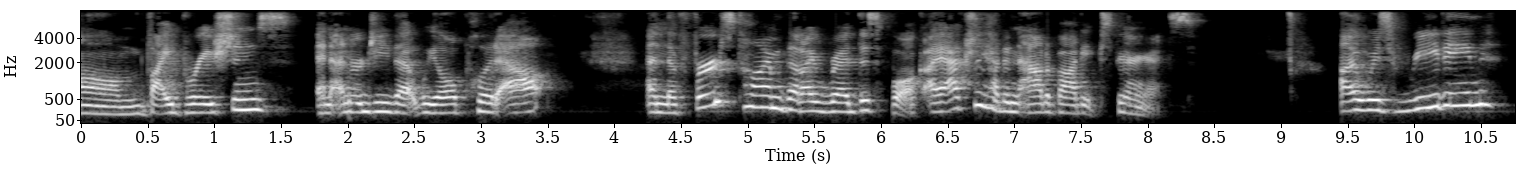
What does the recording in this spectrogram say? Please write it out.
um, vibrations, and energy that we all put out. And the first time that I read this book, I actually had an out of body experience. I was reading,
